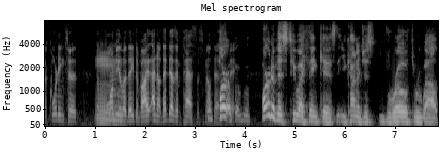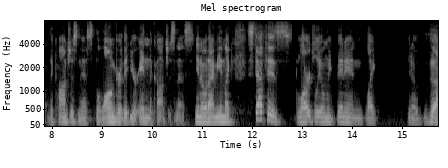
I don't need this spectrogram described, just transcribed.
according to the Mm. formula they devised. I know that doesn't pass the smell Well, test. part for part of this too, I think, is that you kind of just grow throughout the consciousness the longer that you're in the consciousness. You know what I mean? Like Steph has largely only been in like, you know, the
